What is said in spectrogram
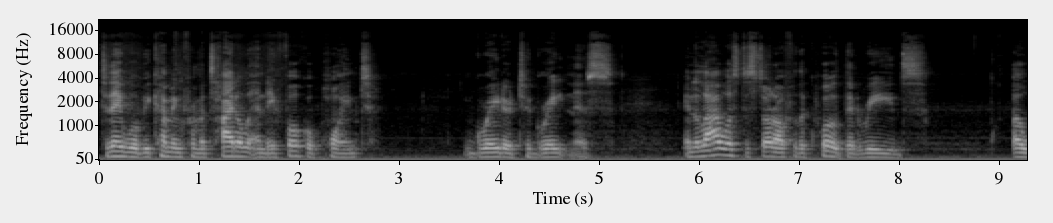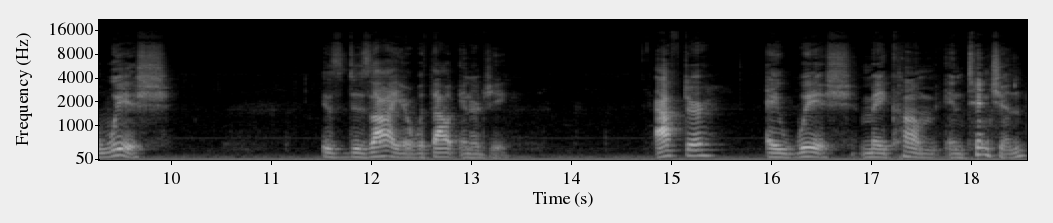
today we'll be coming from a title and a focal point greater to greatness. And allow us to start off with a quote that reads A wish is desire without energy. After a wish may come intention,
